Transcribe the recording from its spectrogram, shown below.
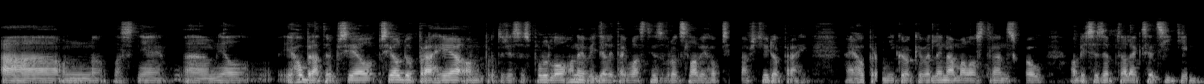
a on vlastně eh, měl, jeho bratr přijel, přijel do Prahy a on, protože se spolu dlouho neviděli, tak vlastně z Vroclavy ho přijel do Prahy a jeho první kroky vedly na Malostranskou, aby se zeptal, jak se cítím.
